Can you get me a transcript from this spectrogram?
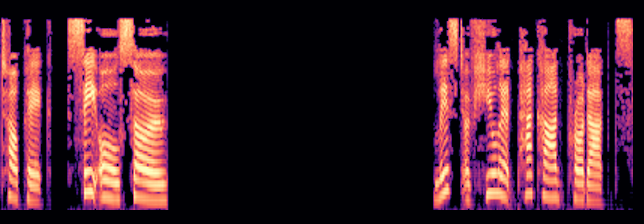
Topic See also List of Hewlett-Packard products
